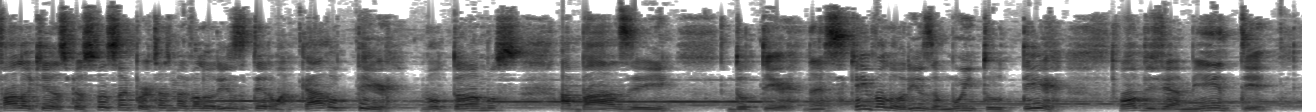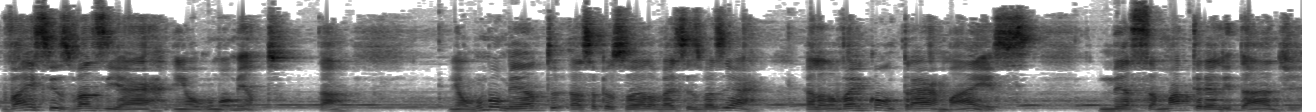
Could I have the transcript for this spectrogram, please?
fala que as pessoas são importantes, mas valoriza ter uma casa, ou ter. Voltamos à base aí do ter. Né? Quem valoriza muito o ter, obviamente, vai se esvaziar em algum momento, tá? Em algum momento essa pessoa ela vai se esvaziar. Ela não vai encontrar mais nessa materialidade,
